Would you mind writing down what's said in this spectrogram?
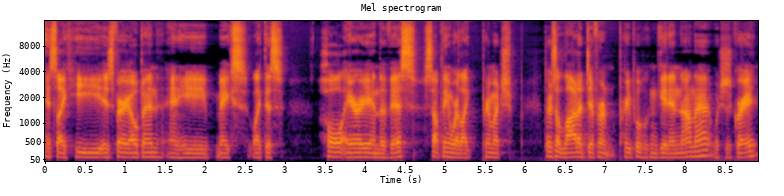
it's like he is very open and he makes like this whole area in the VIS something where like pretty much there's a lot of different people who can get in on that, which is great.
